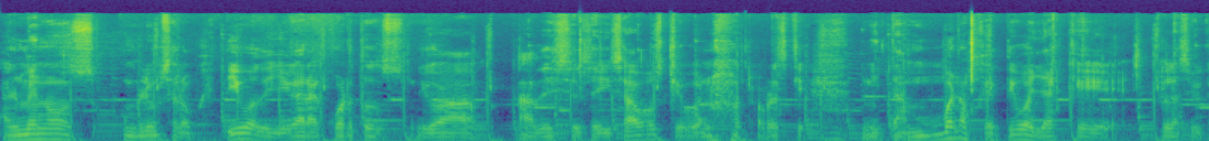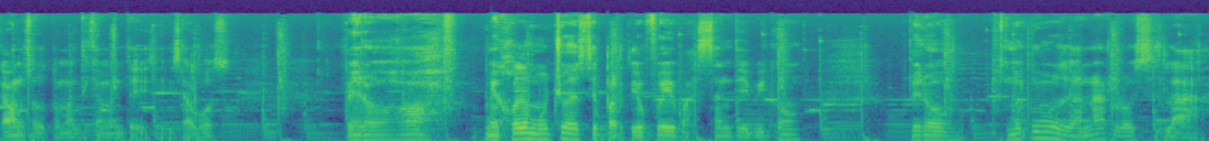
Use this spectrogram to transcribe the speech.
al menos cumplimos el objetivo de llegar a cuartos, digo, a, a 16 avos, que bueno, la verdad es que ni tan buen objetivo ya que clasificamos automáticamente a 16 avos. Pero oh, me jode mucho este partido, fue bastante épico. Pero pues, no pudimos ganarlo, esa es la,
